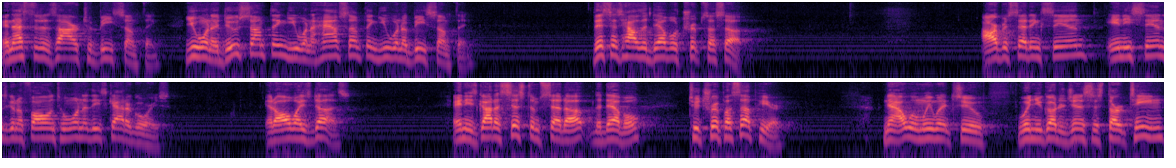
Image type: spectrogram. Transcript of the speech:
and that's the desire to be something. You want to do something, you want to have something, you want to be something. This is how the devil trips us up. Our besetting sin, any sin is going to fall into one of these categories. It always does. And he's got a system set up, the devil, to trip us up here. Now, when we went to, when you go to Genesis 13,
